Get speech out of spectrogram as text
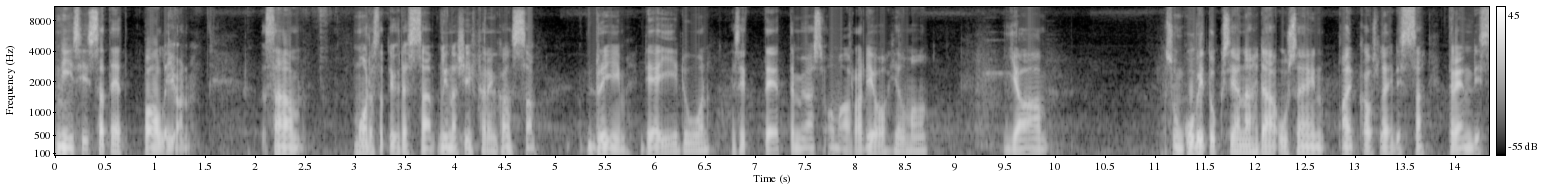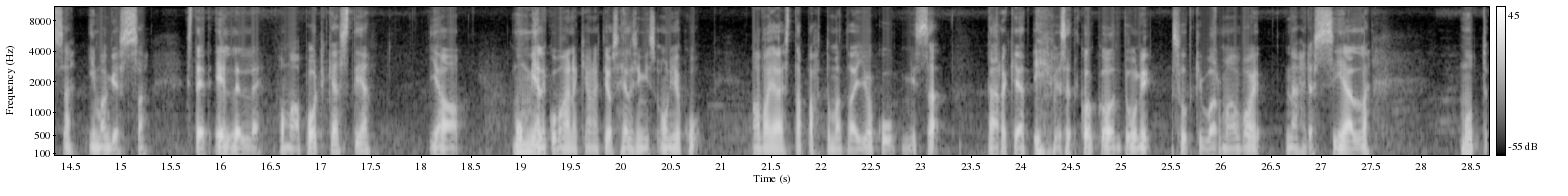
Niin, siis sä teet paljon. Sä muodostat yhdessä Lina Schifferin kanssa Dream DJ-duon ja sitten teette myös omaa radio-ohjelmaa. Ja sun kuvituksia nähdään usein aikauslehdissä, trendissä, imagessa. Sä teet Ellelle omaa podcastia. Ja mun mielikuva ainakin on, että jos Helsingissä on joku avajaistapahtuma tai joku, missä tärkeät ihmiset kokoontuu, niin sutkin varmaan voi nähdä siellä. Mutta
